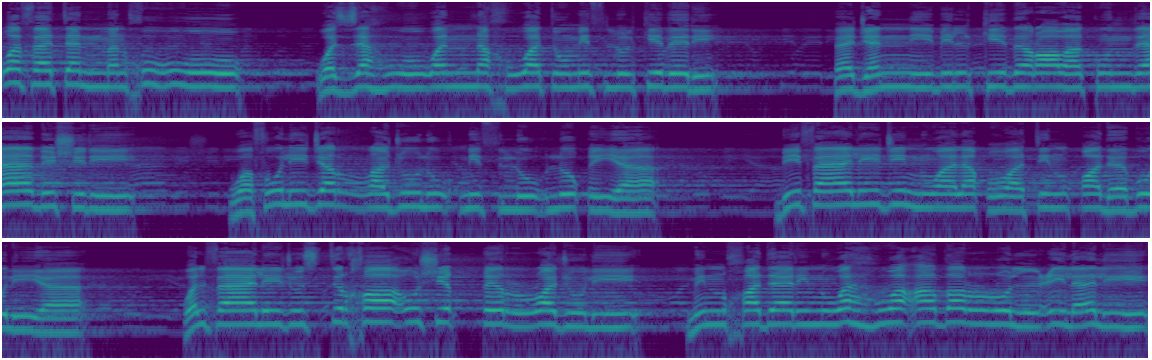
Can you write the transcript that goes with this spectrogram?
وفتى منخو. والزهو والنخوة مثل الكبر. فجنب الكبر وكن ذا بشر. وفلج الرجل مثل لقيا. بفالج ولقوة قد بليا. والفالج استرخاء شق الرجل من خدر وهو أضر العلل.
